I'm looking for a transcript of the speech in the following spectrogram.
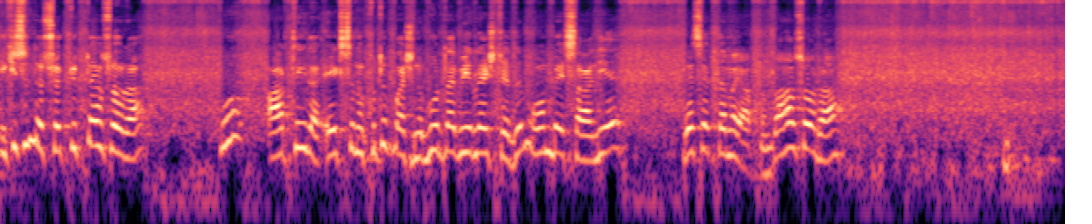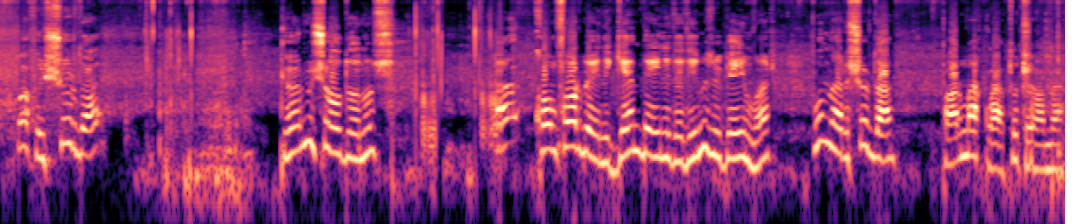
İkisini de söktükten sonra bu artıyla eksinin kutup başını burada birleştirdim. 15 saniye resetleme yaptım. Daha sonra bakın şurada görmüş olduğunuz konfor beyni, gem beyni dediğimiz bir beyin var. Bunları şuradan parmakla tut şu anda.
